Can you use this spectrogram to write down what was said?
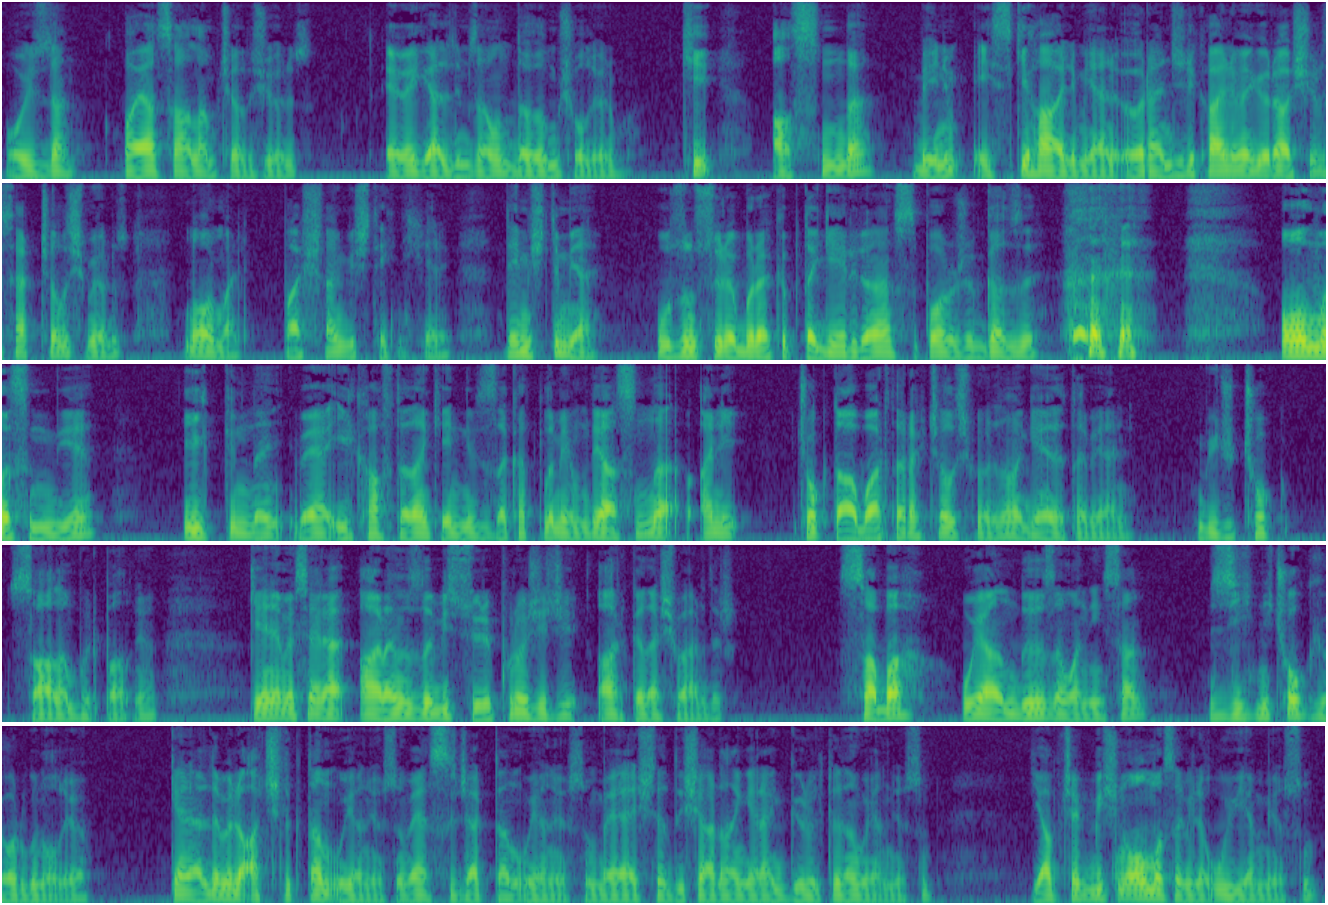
O yüzden bayağı sağlam çalışıyoruz. Eve geldiğim zaman dağılmış oluyorum. Ki aslında benim eski halim yani öğrencilik halime göre aşırı sert çalışmıyoruz. Normal başlangıç teknikleri. Demiştim ya uzun süre bırakıp da geri dönen sporcu gazı olmasın diye ilk günden veya ilk haftadan kendimizi sakatlamayalım diye aslında hani çok da abartarak çalışmıyoruz ama gene de tabii yani vücut çok sağlam hırpalanıyor. Gene mesela aranızda bir sürü projeci arkadaş vardır. Sabah uyandığı zaman insan zihni çok yorgun oluyor. Genelde böyle açlıktan uyanıyorsun veya sıcaktan uyanıyorsun veya işte dışarıdan gelen gürültüden uyanıyorsun. Yapacak bir işin olmasa bile uyuyamıyorsun.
